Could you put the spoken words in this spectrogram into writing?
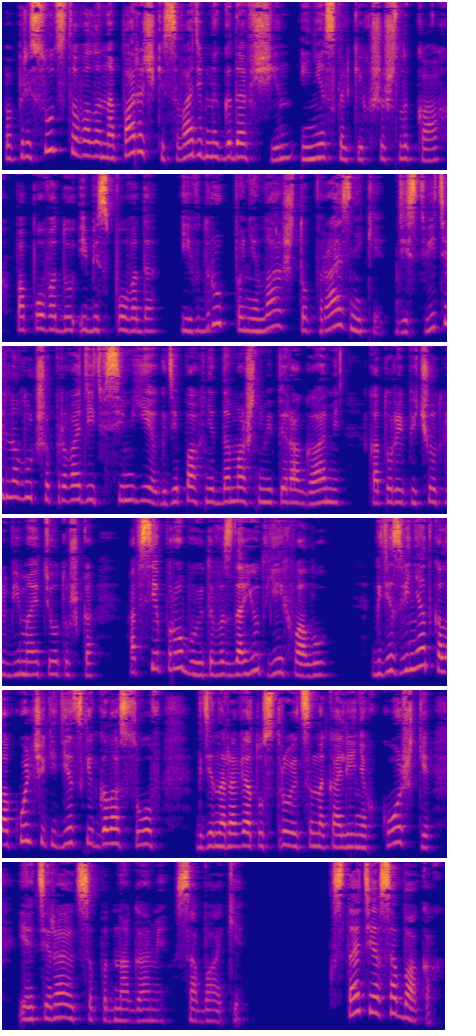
поприсутствовала на парочке свадебных годовщин и нескольких шашлыках по поводу и без повода, и вдруг поняла, что праздники действительно лучше проводить в семье, где пахнет домашними пирогами, которые печет любимая тетушка, а все пробуют и воздают ей хвалу где звенят колокольчики детских голосов, где норовят устроиться на коленях кошки и отираются под ногами собаки. Кстати, о собаках.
